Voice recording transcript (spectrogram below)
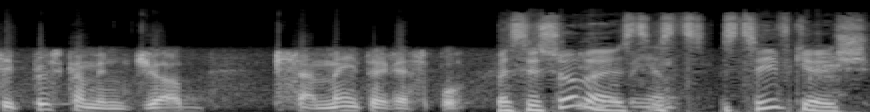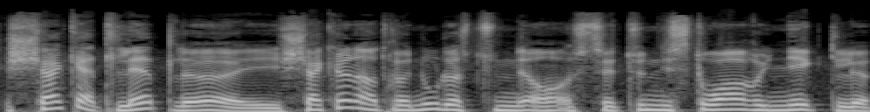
c'est plus comme une job ça m'intéresse pas. Ben c'est sûr, euh, Steve, que chaque athlète là, et chacun d'entre nous là, c'est une, histoire unique. Là.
